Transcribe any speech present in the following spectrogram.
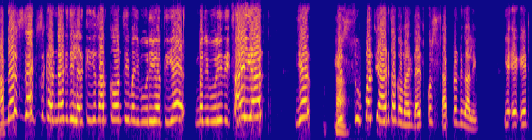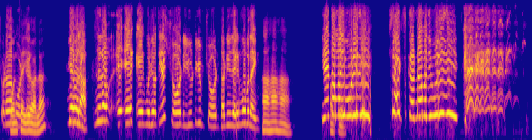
अबे सेक्स करना किसी लड़की के साथ कौन सी मजबूरी होती है? मजबूरी थी। साहिल यार ये ये हाँ। सुपर चैट का कमेंट है इसको सेपरेट निकाली। ये एक एक छोटा सा कौन सा ये पोर्शन वाला? ये वाला सिर्फ़ एक एक बजे होती है short YouTube short thirty second वो बनाई। हाँ हाँ हाँ। ये तो मजबूरी थी। सेक्स करना मजबूरी थी।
